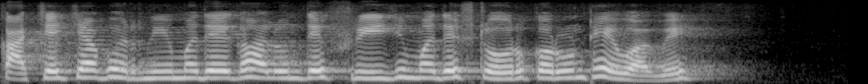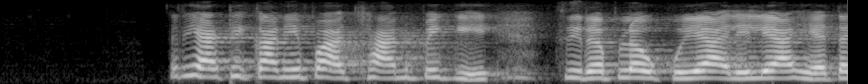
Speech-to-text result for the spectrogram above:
काचेच्या भरणीमध्ये घालून ते फ्रीजमध्ये स्टोअर करून ठेवावे. तर या ठिकाणी पा छानपैकी सिरपला उकळी आलेली आहे. आता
